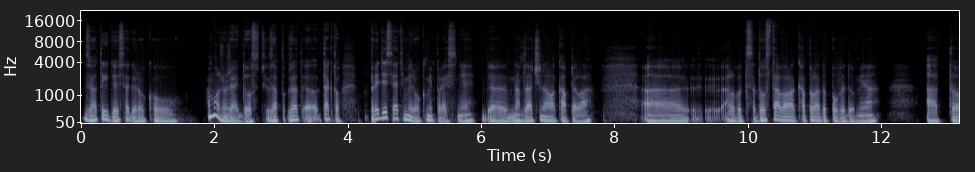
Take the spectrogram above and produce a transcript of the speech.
za tých 10 rokov a možno, že aj dosť. Za, za, e, takto, pred desiatimi rokmi presne e, nám začínala kapela, e, alebo sa dostávala kapela do povedomia a to,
